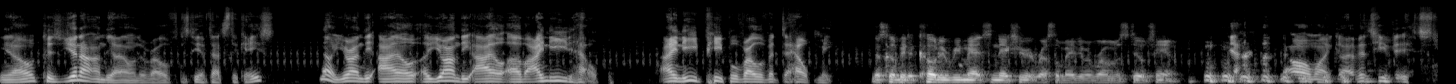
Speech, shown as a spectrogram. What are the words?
You know, because you're not on the island of relevancy if that's the case. No, you're on the aisle. You're on the aisle of I need help. I need people relevant to help me. That's gonna be the Cody rematch next year at WrestleMania when Roman's still champ. yeah. Oh my God, it's, it's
